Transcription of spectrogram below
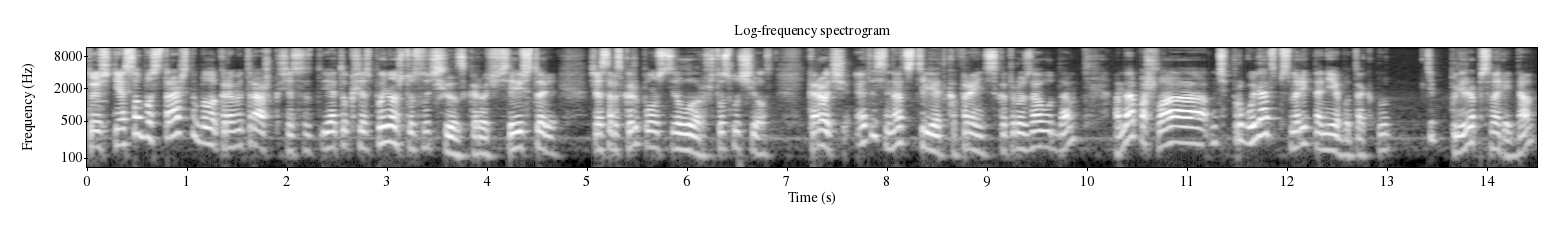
То есть не особо страшно было короткометражка. Сейчас я только сейчас понял, что случилось, короче, вся история. Сейчас расскажу полностью лор, что случилось. Короче, это 17-летка Фрэнсис, которую зовут, да? Она пошла, ну, типа, прогуляться, посмотреть на небо, так, ну, типа, полежать, посмотреть, да?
